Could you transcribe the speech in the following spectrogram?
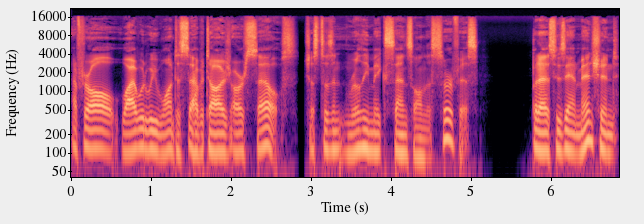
After all, why would we want to sabotage ourselves? Just doesn't really make sense on the surface. But as Suzanne mentioned,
